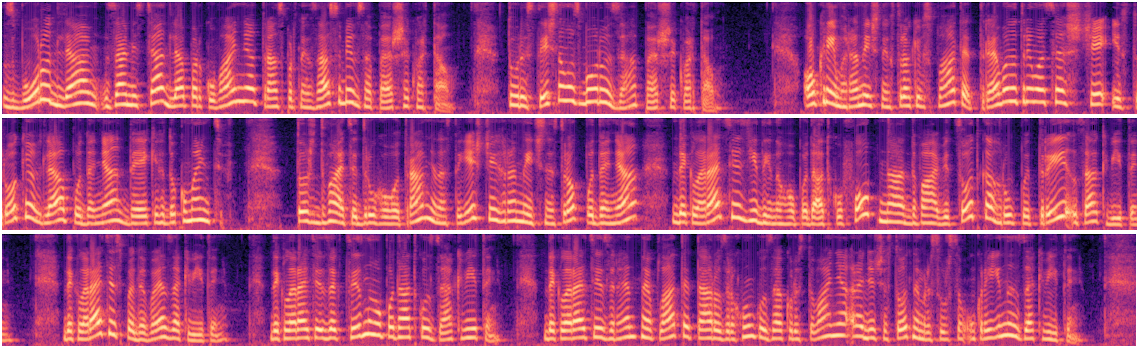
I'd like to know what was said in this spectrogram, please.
Збору для за місця для паркування транспортних засобів за перший квартал, туристичного збору за перший квартал. Окрім граничних строків сплати, треба дотриматися ще і строків для подання деяких документів. Тож 22 травня настає ще й граничний строк подання декларація з єдиного податку ФОП на 2% групи 3 за квітень, декларації з ПДВ за квітень, декларації з акцизного податку за квітень, декларації з рентної плати та розрахунку за користування радіочастотним ресурсом України за квітень,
